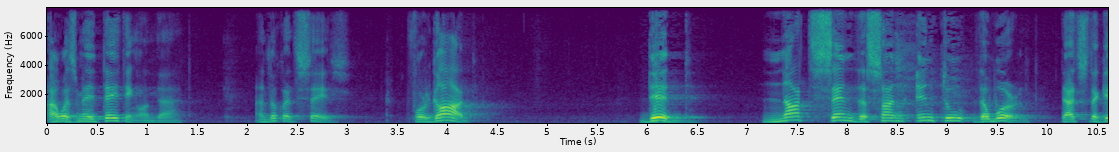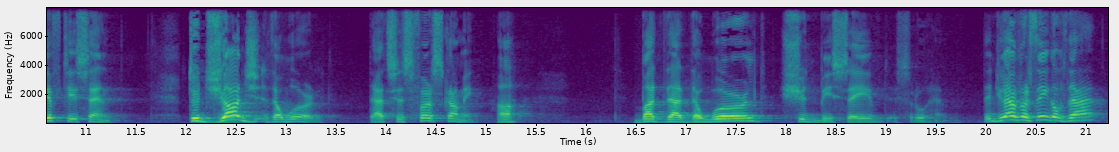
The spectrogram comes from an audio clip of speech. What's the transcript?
I was meditating on that. And look what it says. For God did not send the Son into the world. That's the gift He sent. To judge the world. That's His first coming. Huh? but that the world should be saved through him. Did you ever think of that?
